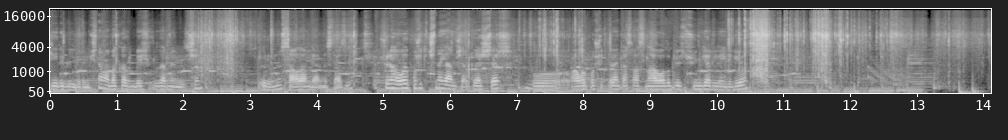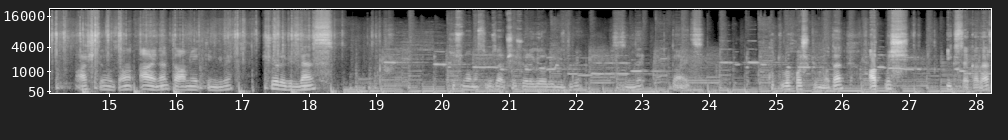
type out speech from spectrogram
geri bildirim için ama bakalım 5 yıldız vermemiz için ürünün sağlam gelmesi lazım. Şöyle havalı poşet içine gelmiş arkadaşlar. Bu havalı poşetlerden kastım aslında havalı bir sünger ile geliyor. Açtığımız zaman aynen tahmin ettiğim gibi şöyle bir lens kutusun olması güzel bir şey. Şöyle gördüğünüz gibi sizin de gayet kutulu hoş bir model. 60 x'e kadar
